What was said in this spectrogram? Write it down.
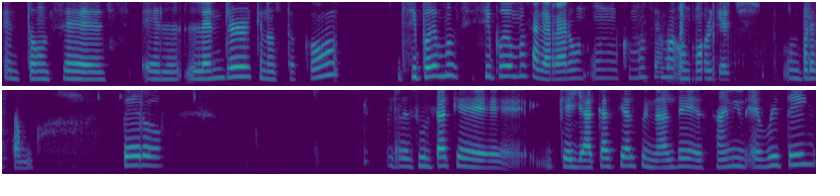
Entonces el lender que nos tocó sí podemos, sí podemos agarrar un, un, ¿cómo se llama? Un mortgage, un préstamo. Pero resulta que, que ya casi al final de signing everything,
